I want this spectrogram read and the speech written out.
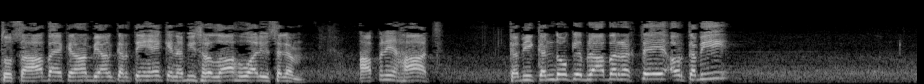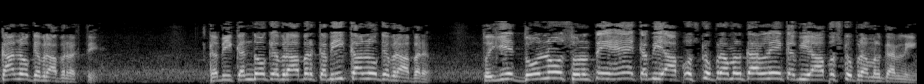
تو صحابہ کرام بیان کرتے ہیں کہ نبی صلی اللہ علیہ وسلم اپنے ہاتھ کبھی کندھوں کے برابر رکھتے اور کبھی کانوں کے برابر رکھتے۔ کبھی کندھوں کے برابر، کبھی کانوں کے برابر۔ تو یہ دونوں سنتے ہیں، کبھی آپ اس کے اوپر عمل کر لیں، کبھی آپ اس کے اوپر عمل کر لیں۔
